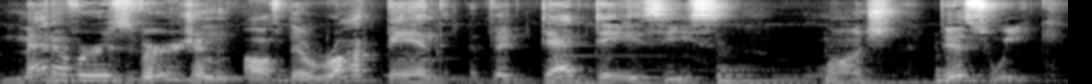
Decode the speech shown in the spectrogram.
metaverse version of the rock band The Dead Daisies, launched this week.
